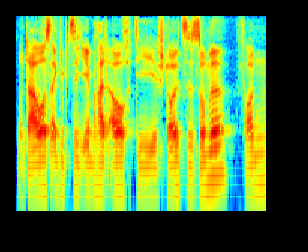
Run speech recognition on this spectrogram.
Und daraus ergibt sich eben halt auch die stolze Summe von,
